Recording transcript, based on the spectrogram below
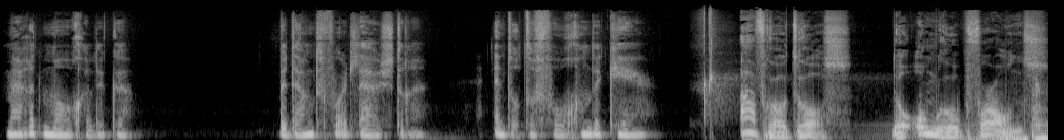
maar het mogelijke. Bedankt voor het luisteren en tot de volgende keer. Afro Tros, de omroep voor ons.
